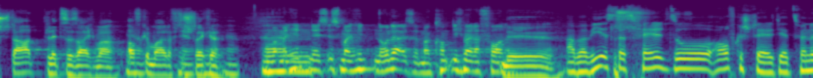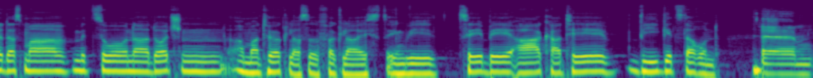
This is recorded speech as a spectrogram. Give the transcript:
Startplätze, sag ich mal, ja. aufgemalt auf die ja, Strecke. Wenn man hinten ist, ist man hinten, oder? Also man kommt nicht mehr nach vorne. Nee. Aber wie ist das, das Feld so aufgestellt jetzt, wenn du das mal mit so einer deutschen Amateurklasse vergleichst? Irgendwie C, B, A, K, T, wie geht's da rund? Ähm,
